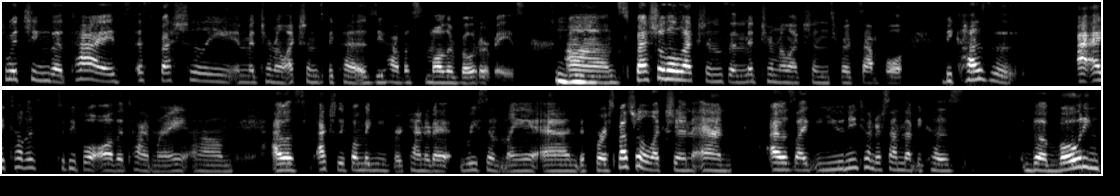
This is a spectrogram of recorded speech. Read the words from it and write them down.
switching the tides, especially in midterm elections, because you have a smaller voter base. Mm-hmm. Um, special elections and midterm elections, for example, because I, I, tell this to people all the time, right? Um, I was actually phone banking for a candidate recently and for a special election, and I was like, you need to understand that because the voting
